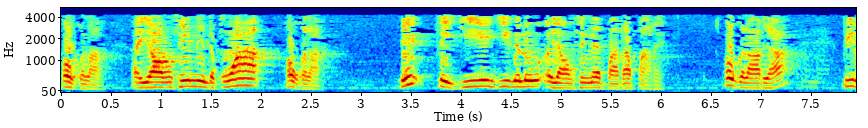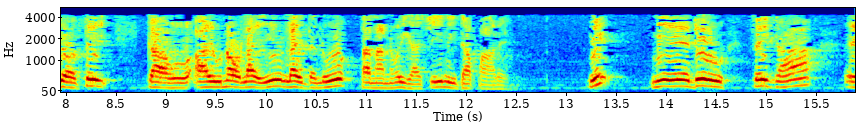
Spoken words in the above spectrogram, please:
ဟုတ်ကလားအယောင်ဆင်းနဲ့တကွဟုတ်ကလားဟင်စိတ်ကြီးရင်ကြီးသလိုအယောင်ဆင်းလဲပါတတ်ပါတယ်ဟုတ်ကလားဗျာပြီးတော့စိတ်ကဟိုအာယုနောက်လိုက်ရင်လိုက်သလိုတာနာနမိတ်ကရှင်းနေတတ်ပါတယ်ဟင်မေတို့စိတ်က အဲ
